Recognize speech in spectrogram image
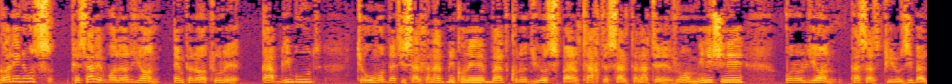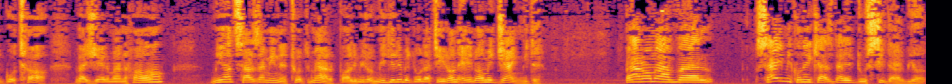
گالینوس پسر والاریان امپراتور قبلی بود که او مدتی سلطنت می‌کنه بعد کلودیوس بر تخت سلطنت روم مینشینه. اورولیان پس از پیروزی بر گوتا و ژرمنها میاد سرزمین تدمر پالمی رو می‌گیره به دولت ایران اعلام جنگ میده. برام اول سعی می‌کنه که از در دوستی در بیاد.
